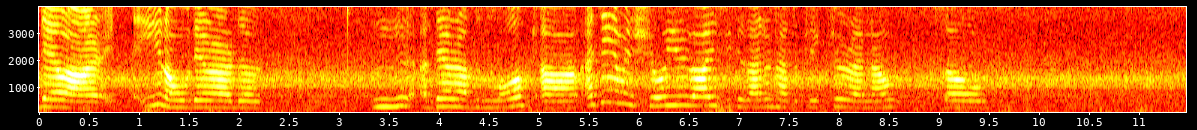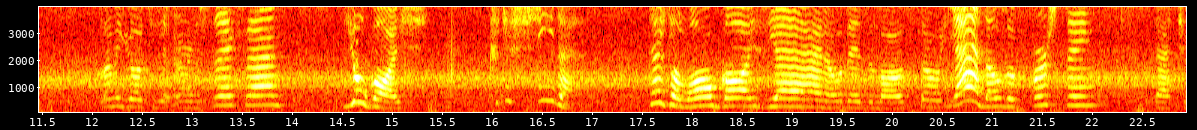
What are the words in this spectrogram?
there are you know there are the there are the log uh, I think I'm gonna show you guys because I don't have the picture right now. So let me go to the Earn 6 and yo guys could you see that? There's a log guys. Yeah I know there's a log. So yeah that was the first thing that to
